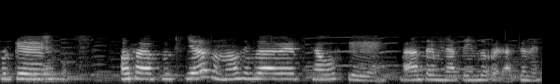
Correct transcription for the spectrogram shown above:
porque, o sea, pues quieras o no, siempre va a haber chavos que van a terminar teniendo relaciones.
